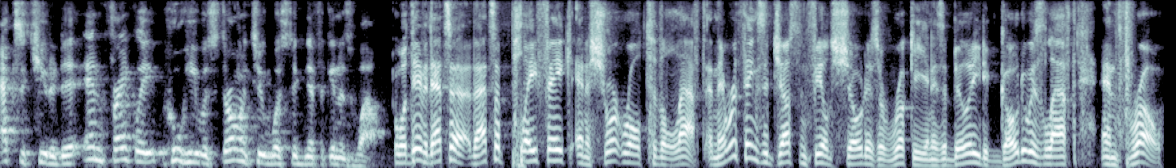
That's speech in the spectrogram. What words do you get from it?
executed it, and frankly, who he was throwing to was significant as well. Well, David, that's a that's a play fake and a short roll to the left, and there were things that Justin Fields showed as a rookie and his ability to go to his left and throw,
